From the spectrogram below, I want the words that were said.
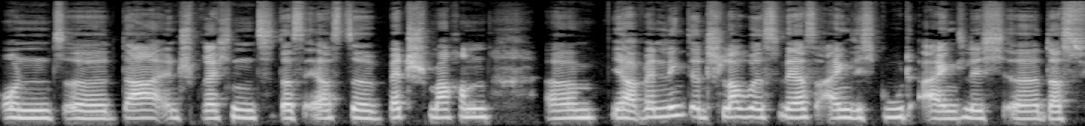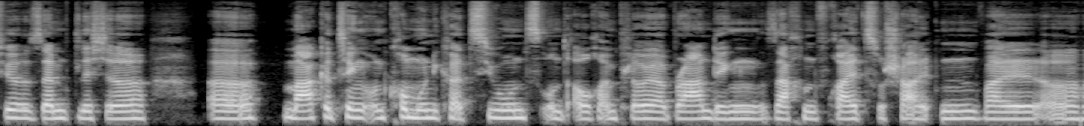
und äh, da entsprechend das erste Batch machen. Ähm, ja, wenn LinkedIn schlau ist, wäre es eigentlich gut, eigentlich äh, das für sämtliche äh, Marketing- und Kommunikations- und auch Employer-Branding-Sachen freizuschalten, weil äh,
